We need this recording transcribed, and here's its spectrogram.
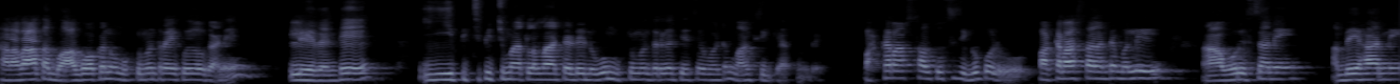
తలరాత బాగోక నువ్వు ముఖ్యమంత్రి అయిపోయావు కానీ లేదంటే ఈ పిచ్చి పిచ్చి మాటలు మాట్లాడే నువ్వు ముఖ్యమంత్రిగా చేసావు అంటే మాకు సిగ్గేస్తుంది. పక్క రాష్ట్రాలు చూసి సిగ్గుపడు. పక్క రాష్ట్రాలు అంటే మళ్ళీ ఆ ఒరిస్సాని ఆ బీహార్ని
